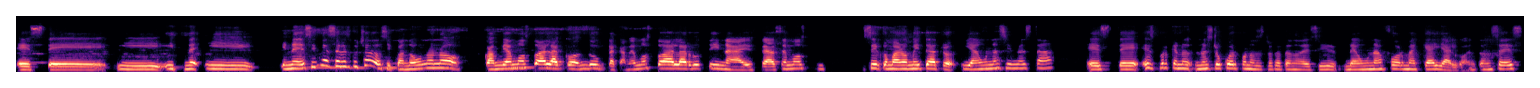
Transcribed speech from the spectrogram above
este, y, y, y, necesitan ser escuchados. Y cuando uno no cambiamos toda la conducta, cambiamos toda la rutina, este, hacemos circo, maroma y teatro, y aún así no está, este, es porque nuestro cuerpo nos está tratando de decir de una forma que hay algo. Entonces,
